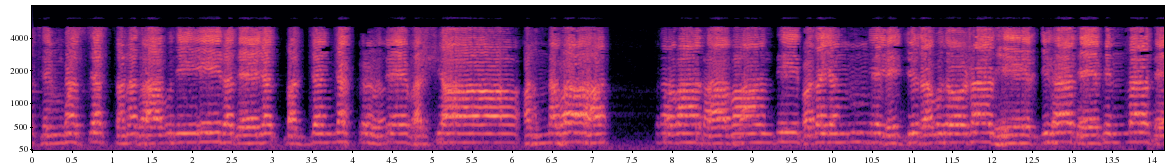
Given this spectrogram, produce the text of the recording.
सिंहस्य स्तनधा उदीरते यत्पर्जन्यः कृणुते वर्ष्या। अन्नभाः प्रवातावान्ति पदयम् विद्युदवुदोषाधीर्जिघते पिन्वते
